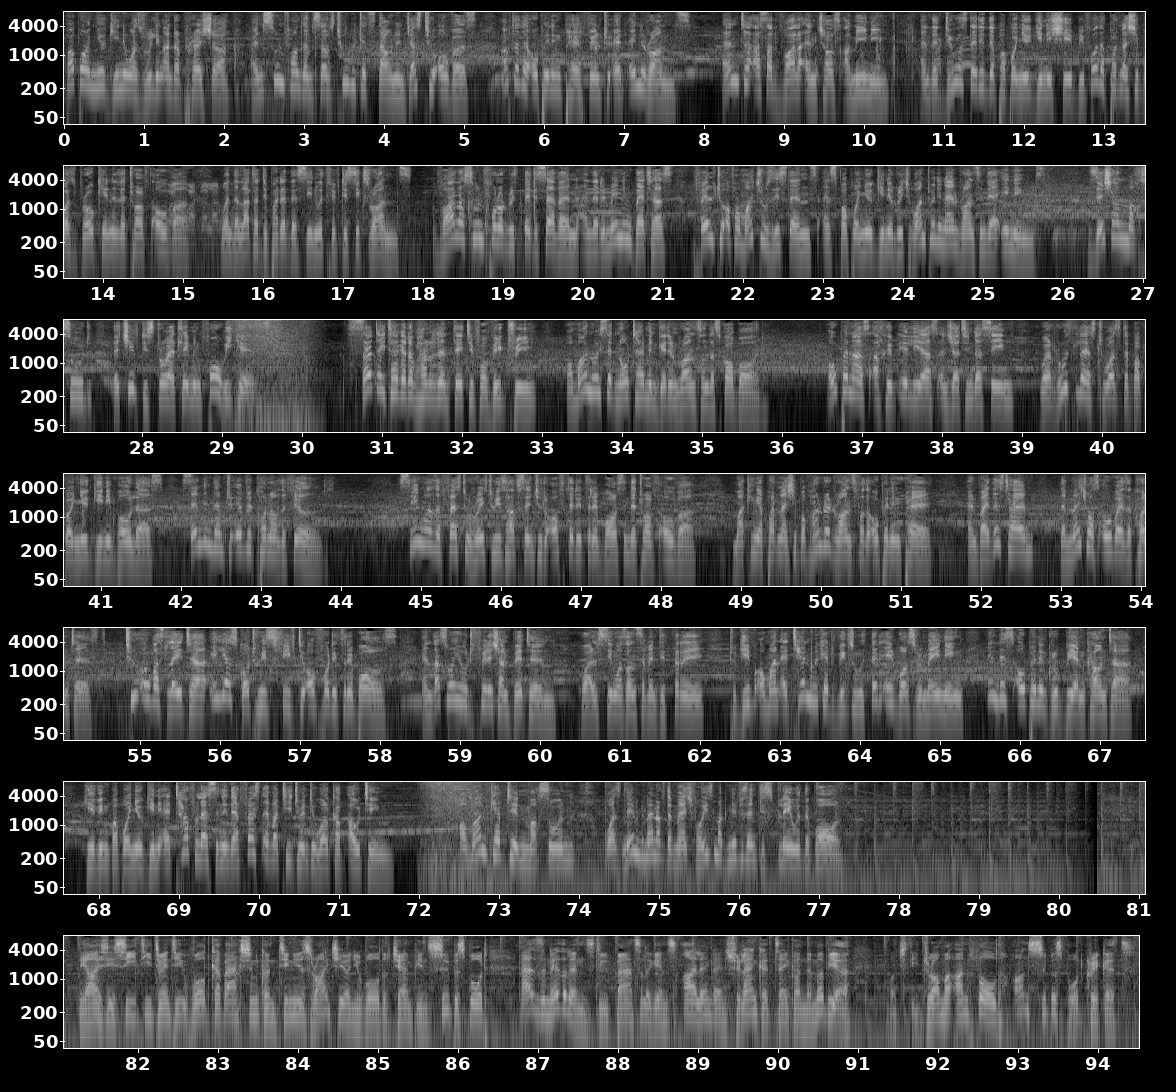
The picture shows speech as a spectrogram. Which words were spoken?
Papua New Guinea was reeling under pressure and soon found themselves two wickets down in just two overs after their opening pair failed to add any runs. Enter Asad Vala and Charles Amini, and the duo steadied the Papua New Guinea ship before the partnership was broken in the 12th over when the latter departed the scene with 56 runs. Vala soon followed with 37, and the remaining batters failed to offer much resistance as Papua New Guinea reached 129 runs in their innings. Zeeshan Maqsood, the chief destroyer, claiming four wickets. Set a target of 130 for victory, Oman wasted no time in getting runs on the scoreboard. Openers Aqib Ilyas and Jatinder Singh were ruthless towards the Papua New Guinea bowlers, sending them to every corner of the field. Singh was the first to race to his half century off 33 balls in the 12th over, marking a partnership of 100 runs for the opening pair. And by this time, the match was over as a contest. Two overs later, Ilyas got to his 50 off 43 balls, and that's why he would finish unbeaten, while Singh was on 73 to give Oman a 10 wicket victory with 38 balls remaining in this opening Group B encounter, giving Papua New Guinea a tough lesson in their first ever T20 World Cup outing. Oman captain Maqsood was named man of the match for his magnificent display with the ball. The ICC T20 World Cup action continues right here on your World of Champions Supersport as the Netherlands do battle against Ireland and Sri Lanka take on Namibia. Watch the drama unfold on Supersport Cricket.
